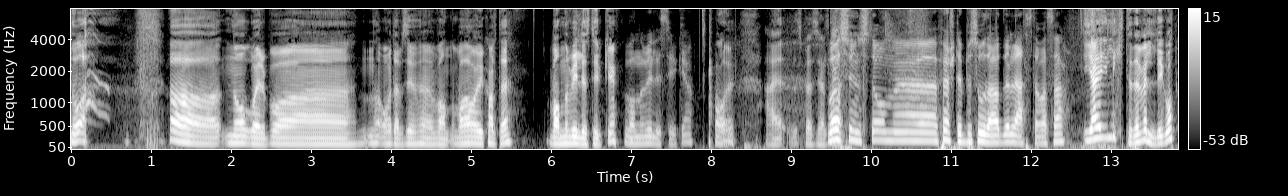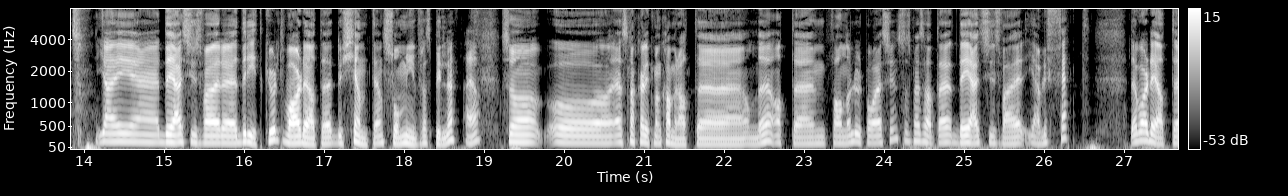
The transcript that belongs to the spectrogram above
Nå Åh, Nå går det på Hva var har vi kalt det? Vann og viljestyrke? Vann og viljestyrke. Ja. Oi, Nei, spesielt. Hva syns du om uh, første episode av The Last of Us? Jeg likte det veldig godt. Jeg, eh, det jeg syns var eh, dritkult, var det at du kjente igjen så mye fra spillet. Ja. Så, og Jeg snakka litt med en kamerat uh, om det, at uh, for han lurte på hva jeg syns. Og som jeg sa, at det jeg syns var jævlig fett, det var det at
